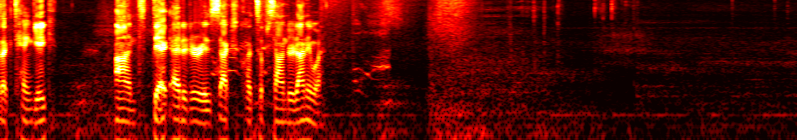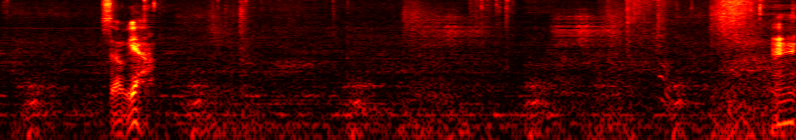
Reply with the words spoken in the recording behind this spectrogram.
like 10 gig, and the editor is actually quite substandard anyway. So yeah. I'm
